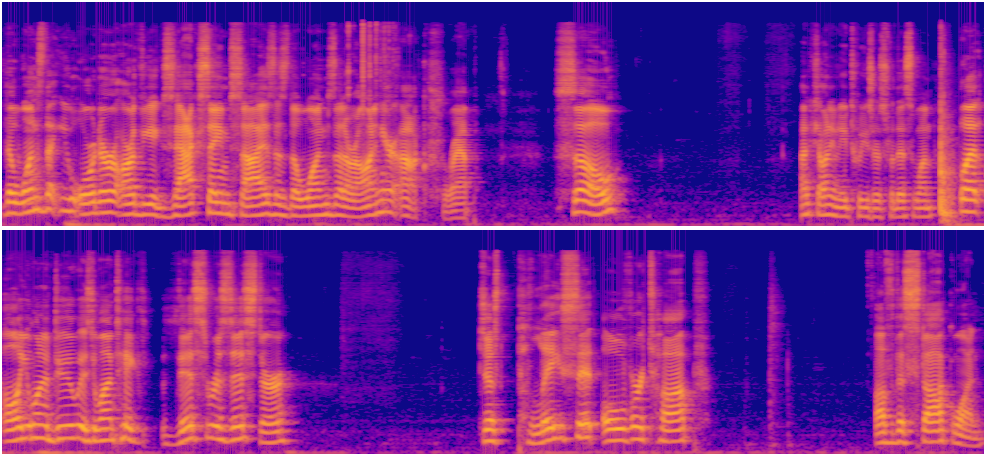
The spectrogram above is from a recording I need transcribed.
the ones that you order are the exact same size as the ones that are on here. Ah, oh, crap. So Actually, I don't even need tweezers for this one. But all you want to do is you want to take this resistor, just place it over top of the stock one.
